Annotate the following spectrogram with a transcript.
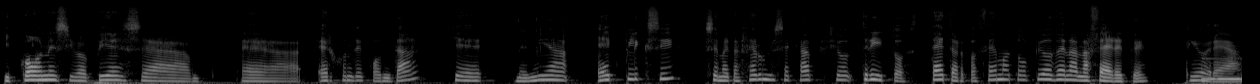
εικόνες οι οποίες ε, ε, έρχονται κοντά και με μία έκπληξη σε μεταφέρουν σε κάποιο τρίτο, τέταρτο θέμα το οποίο δεν αναφέρεται. Τι ωραία.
